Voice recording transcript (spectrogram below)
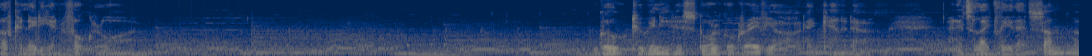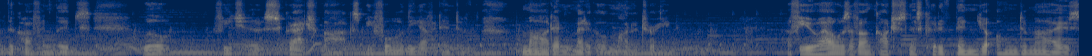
of Canadian folklore. Go to any historical graveyard in Canada, and it's likely that some of the coffin lids will feature scratch marks before the advent of modern medical monitoring. A few hours of unconsciousness could have been your own demise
